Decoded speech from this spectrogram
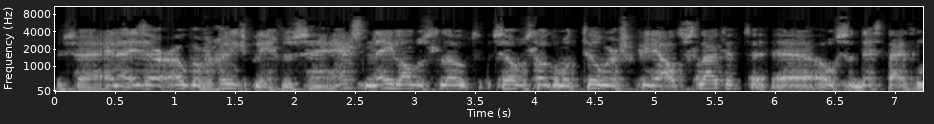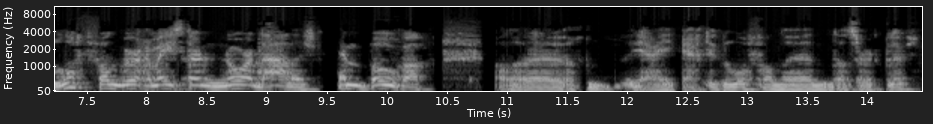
Dus, eh, en dan is er ook een vergunningsplicht. Dus Hertz Nederland besloot, zelf besloot om het Tilburgse filiaal te sluiten. Het eh, oogste destijds lof van burgemeester Noordanus en BOVAP. Al, eh, ja, je krijgt natuurlijk lof van eh, dat soort clubs.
